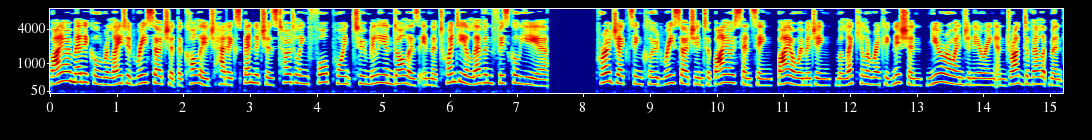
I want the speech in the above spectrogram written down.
Biomedical-related research at the college had expenditures totaling $4.2 million in the 2011 fiscal year. Projects include research into biosensing, bioimaging, molecular recognition, neuroengineering and drug development,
